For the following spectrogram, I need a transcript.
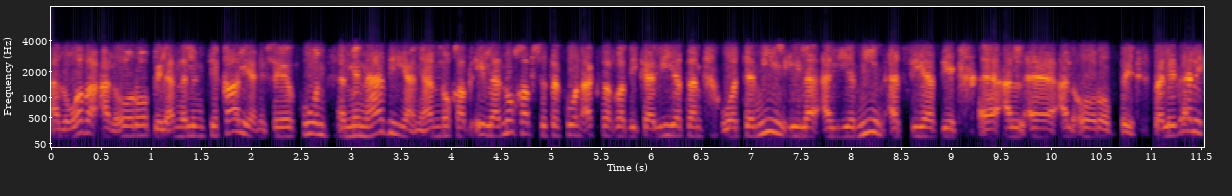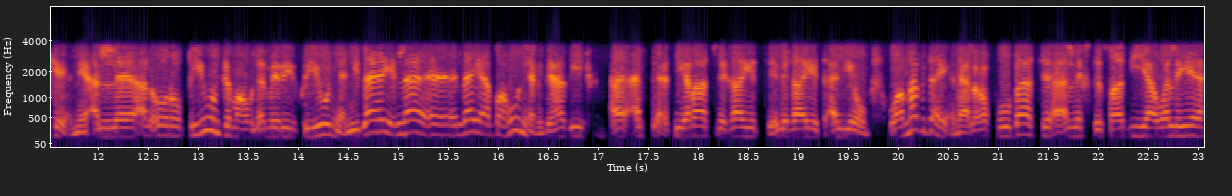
الوضع الأوروبي لأن الانتقال يعني سيكون من هذه يعني النخب إلى نخب ستكون أكثر راديكالية وتميل إلى اليمين السياسي آه، الأوروبي. فلذلك يعني الأوروبيون كما هم الأمريكيون يعني لا لا لا يأبهون يعني بهذه التأثيرات لغاية لغاية اليوم ومبدا يعني العقوبات الاقتصادية واللي هي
